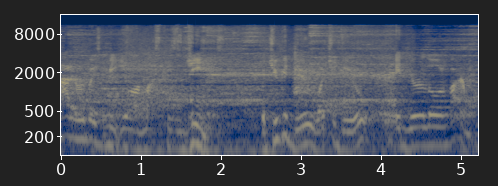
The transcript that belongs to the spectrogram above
Not everybody's gonna be Elon Musk. He's a genius. But you could do what you do in your little environment.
